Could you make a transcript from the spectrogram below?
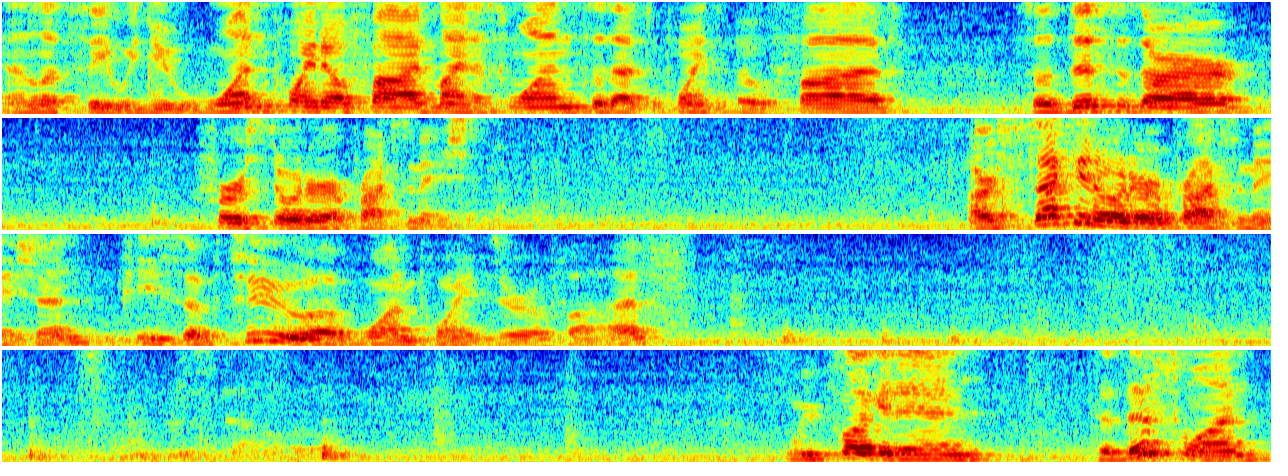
and let's see, we do 1.05 minus 1, so that's 0.05. So this is our first order approximation. Our second order approximation, p sub 2 of 1.05. This down a little. We plug it in to this one,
